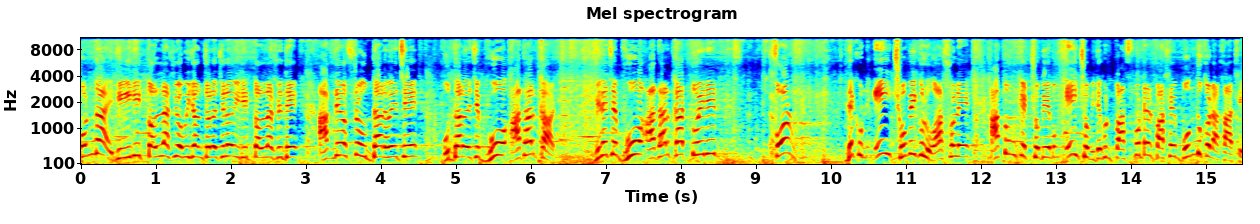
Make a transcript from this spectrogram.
বন্যায় যে ইডির তল্লাশি অভিযান চলেছিল। ইডির তল্লাশিতে আগ্নেয়াস্ত্র উদ্ধার হয়েছে উদ্ধার হয়েছে ভুয়ো আধার কার্ড। মিলেছে ভুয়ো আধার কার্ড তৈরির ফর্ম দেখুন, এই ছবিগুলো আসলে আতঙ্কের ছবি এবং এই ছবি, দেখুন পাসপোর্টের পাশে বন্দুকও রাখা আছে।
